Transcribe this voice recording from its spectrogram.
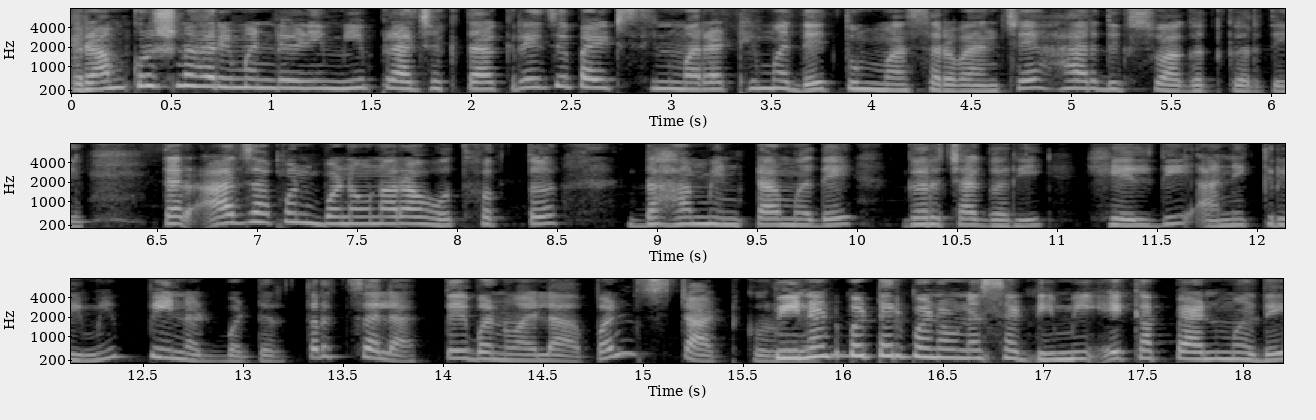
रामकृष्ण हरी मंडळी मी प्राजक्ता क्रेझी बाईट्स इन मराठीमध्ये तुम्हा सर्वांचे हार्दिक स्वागत करते. तर आज आपण बनवणार आहोत फक्त दहा मिनिटामध्ये घरच्या घरी हेल्दी आणि क्रीमी पीनट बटर तर चला ते बनवायला आपण स्टार्ट करू पीनट बटर बनवण्यासाठी मी एका पॅनमध्ये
